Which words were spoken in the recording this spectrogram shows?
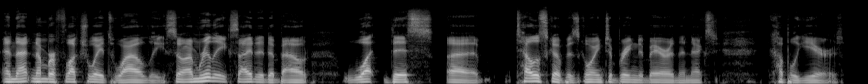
and that number fluctuates wildly. So I'm really excited about what this uh, telescope is going to bring to bear in the next couple years.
